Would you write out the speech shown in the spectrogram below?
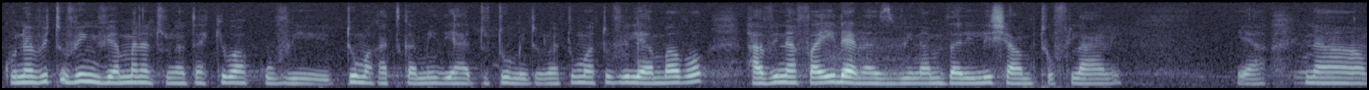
Kuna vitu vingi vya maana tunatakiwa kuvituma katika media, hatutumi. Tunatuma tu vile ambavyo havina faida na vinamdhalilisha mtu fulani. Yeah. Na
